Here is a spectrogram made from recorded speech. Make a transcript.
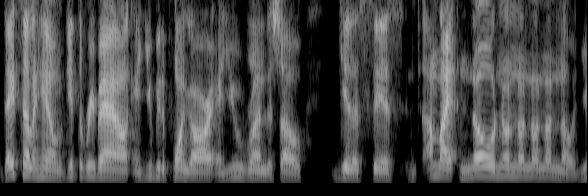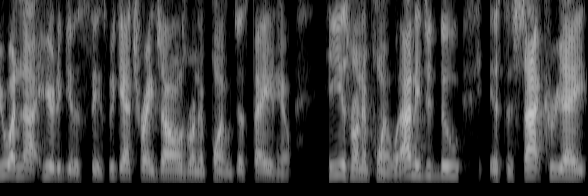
they telling him get the rebound and you be the point guard and you run the show, get assists. I'm like, no, no, no, no, no, no. You are not here to get assists. We got Tre Jones running point. We just paid him. He is running point. What I need you to do is to shot create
